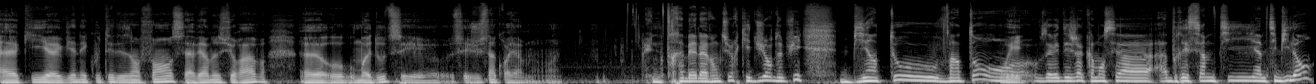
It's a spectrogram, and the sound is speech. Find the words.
euh, qui euh, viennent écouter des enfants. C'est à Verneux-sur-Avre. Euh, au, mois d'août, c'est juste incroyable. Une très belle aventure qui dure depuis bientôt 20 ans. Vous avez déjà commencé à, dresser un petit, un petit bilan?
